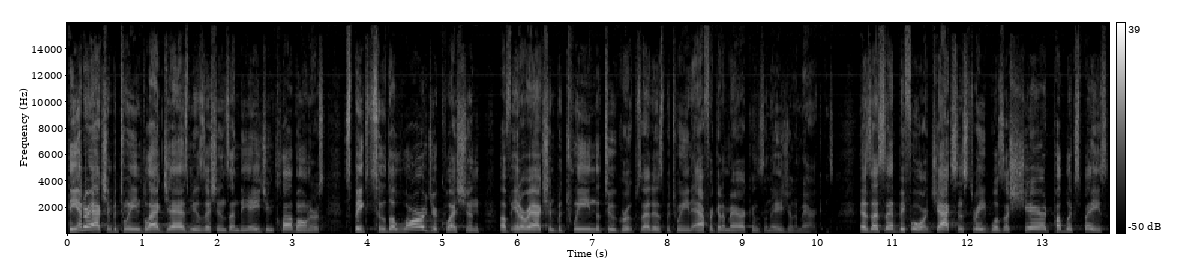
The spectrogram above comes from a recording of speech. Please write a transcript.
The interaction between black jazz musicians and the Asian club owners speaks to the larger question of interaction between the two groups, that is, between African Americans and Asian Americans. As I said before, Jackson Street was a shared public space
